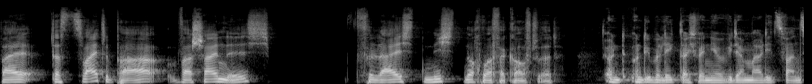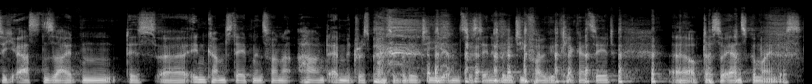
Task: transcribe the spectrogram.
weil das zweite Paar wahrscheinlich vielleicht nicht nochmal verkauft wird. Und, und überlegt euch, wenn ihr wieder mal die 20 ersten Seiten des äh, Income Statements von H&M mit Responsibility und Sustainability voll gekleckert seht, äh, ob das so ernst gemeint ist.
